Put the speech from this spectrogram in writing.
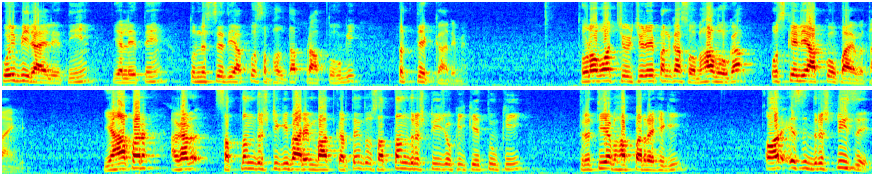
कोई भी राय लेती हैं या लेते हैं तो निश्चित ही आपको सफलता प्राप्त होगी प्रत्येक कार्य में। थोड़ा बहुत चिड़चिड़ेपन का स्वभाव होगा, उसके लिए आपको उपाय बताएँगे। यहाँ पर अगर सप्तम दृष्टि के बारे में बात करते हैं तो सप्तम दृष्टि जो कि केतु की तृतीय भाव पर रहेगी, और इस दृष्टि से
